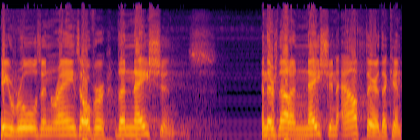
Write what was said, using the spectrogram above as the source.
He rules and reigns over the nations. And there's not a nation out there that can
